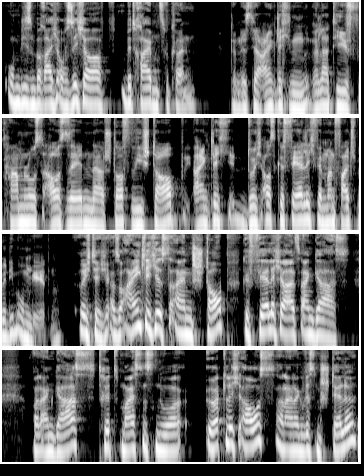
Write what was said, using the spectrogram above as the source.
um diesen Bereich auch sicher betreiben zu können. Dann ist ja eigentlich ein relativ harmlos aussehender Stoff wie Staub eigentlich durchaus gefährlich, wenn man falsch mit ihm umgeht. Ne? Richtig, also eigentlich ist ein Staub gefährlicher als ein Gas, weil ein Gas tritt meistens nur örtlich aus an einer gewissen Stelle.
